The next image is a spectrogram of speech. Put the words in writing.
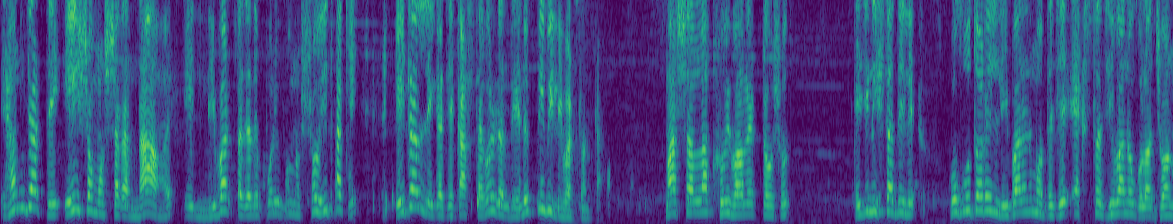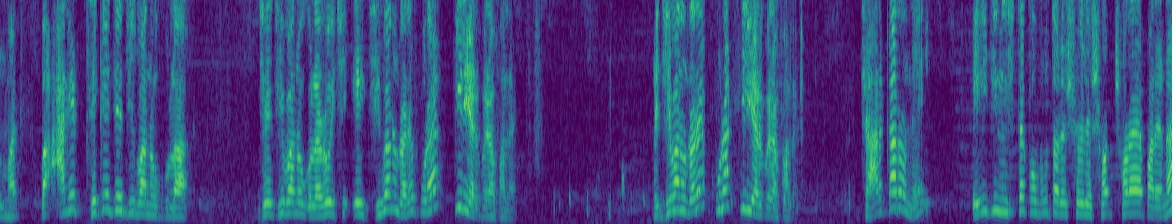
এখন যাতে এই সমস্যাটা না হয়, এই লিভারটা যাতে পরিপূর্ণ সহি থাকে, এটার লেগে যে কাজটা করে, এটা দিয়ে দেবে পিবি লিভারটনটা মার্শাল্লাহ খুবই ভালো একটা ওষুধ। এই জিনিসটা দিলে কবুতরের লিভারের মধ্যে যে এক্সট্রা জীবাণুগুলা জন্মায় বা আগের থেকে যে জীবাণুগুলা যে জীবাণুগুলা রয়েছে, এই জীবাণুটারে পুরা ক্লিয়ার করে ফেলে। এই জীবাণুটারে পুরা ক্লিয়ার করে ফেলে। যার কারণে এই জিনিসটা কবুতরের শরীরে ছড়ায় পারে না,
